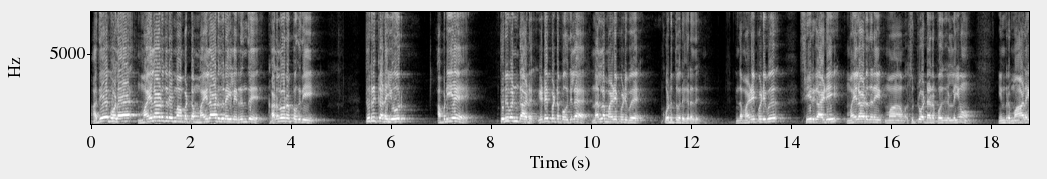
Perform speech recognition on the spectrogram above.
அதே போல மயிலாடுதுறை மாவட்டம் மயிலாடுதுறையிலிருந்து கடலோர பகுதி திருக்கடையூர் அப்படியே திருவெண்காடு இடைப்பட்ட பகுதியில் நல்ல மழைப்பொழிவு கொடுத்து வருகிறது. இந்த மழைப்பொழிவு சீர்காழி மயிலாடுதுறை மா சுற்றுவட்டார பகுதிகளிலையும் இன்று மாலை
